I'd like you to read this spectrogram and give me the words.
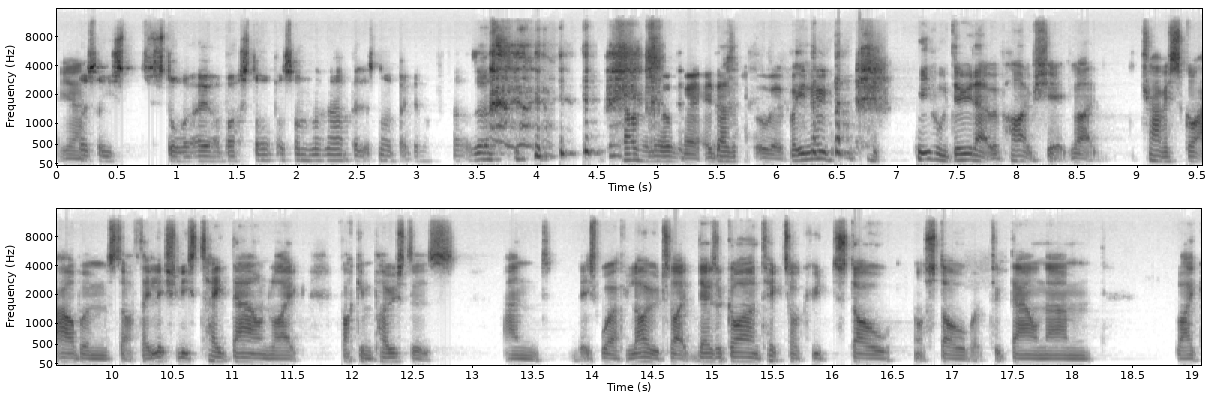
yeah, looks like you stole it out of a bus stop or something like that, but it's not big enough. it does a little bit. It does a little bit, but you know, people do that with hype shit, like Travis Scott album and stuff. They literally take down like fucking posters, and it's worth loads. Like, there's a guy on TikTok who stole, not stole, but took down um like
